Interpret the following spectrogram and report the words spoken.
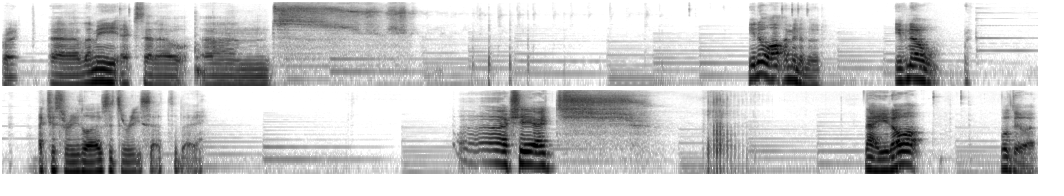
Right. Uh, let me X that out and... You know what? I'm in a mood. Even though I just realized it's a reset today. Uh, actually, I... Now, you know what? We'll do it.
